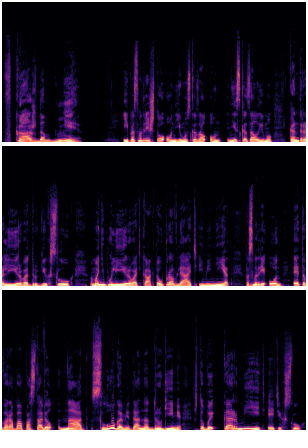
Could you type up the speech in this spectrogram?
В каждом дне. И посмотри, что он ему сказал. Он не сказал ему контролировать других слуг, манипулировать как-то, управлять ими. Нет. Посмотри, он этого раба поставил над слугами, да, над другими, чтобы кормить этих слуг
